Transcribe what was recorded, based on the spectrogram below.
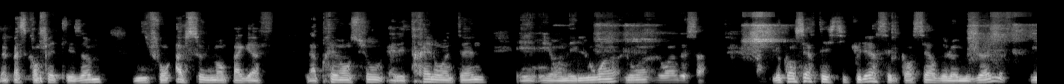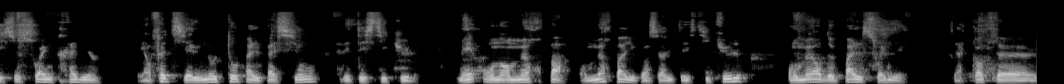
Ben Parce qu'en fait, les hommes n'y font absolument pas gaffe. La prévention, elle est très lointaine et, on est loin, loin, loin de ça. Le cancer testiculaire, c'est le cancer de l'homme jeune. il se soigne très bien. Et en fait, il y a une autopalpation des testicules. Mais on n'en meurt pas. On meurt pas du cancer du testicule. On meurt de pas le soigner. C'est-à-dire quand euh,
